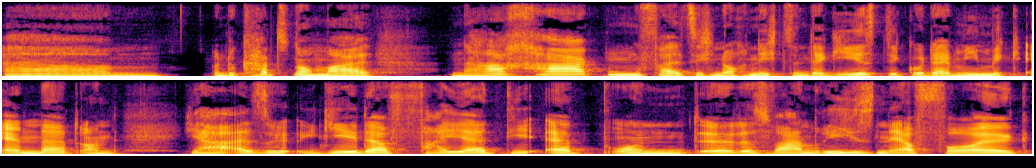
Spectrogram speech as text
Ähm, und du kannst noch mal nachhaken, falls sich noch nichts in der Gestik oder Mimik ändert. Und ja, also jeder feiert die App und äh, das war ein Riesenerfolg.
